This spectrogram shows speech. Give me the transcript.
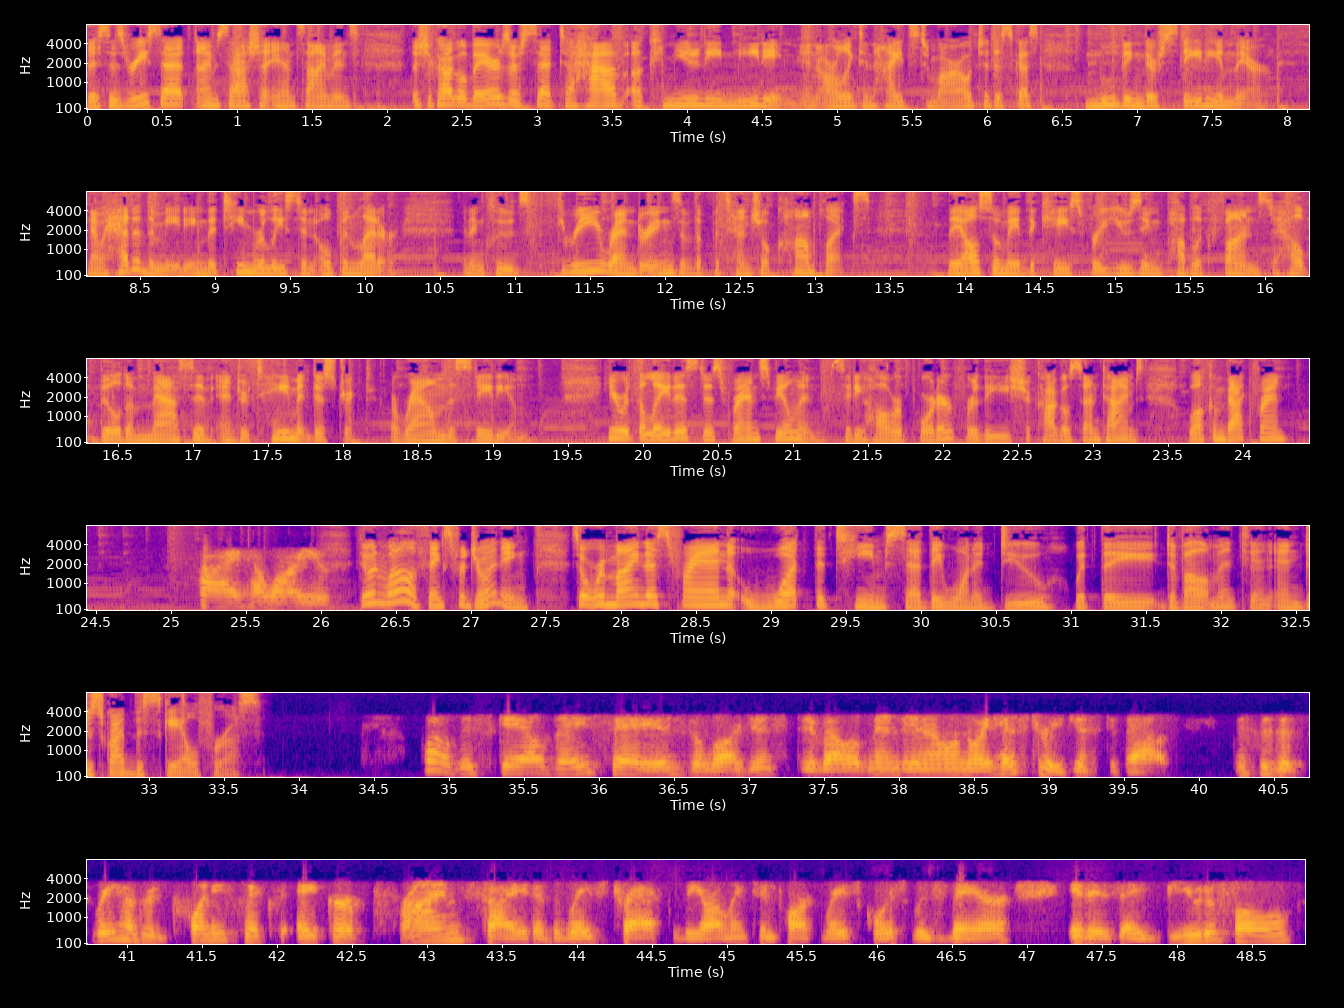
This is Reset. I'm Sasha Ann Simons. The Chicago Bears are set to have a community meeting in Arlington Heights tomorrow to discuss moving their stadium there. Now, ahead of the meeting, the team released an open letter that includes three renderings of the potential complex. They also made the case for using public funds to help build a massive entertainment district around the stadium. Here with the latest is Fran Spielman, City Hall reporter for the Chicago Sun Times. Welcome back, Fran. Hi, how are you? Doing well. Thanks for joining. So, remind us, Fran, what the team said they want to do with the development and, and describe the scale for us. Well, the scale they say is the largest development in Illinois history, just about. This is a 326 acre prime site of the racetrack. The Arlington Park Racecourse was there. It is a beautiful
